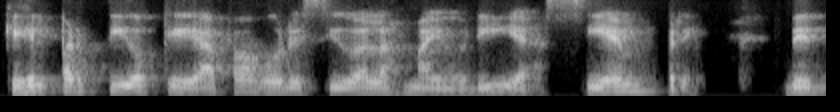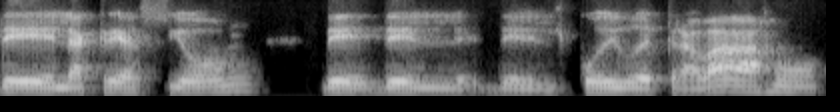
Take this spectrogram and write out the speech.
que es el partido que ha favorecido a las mayorías, siempre, desde la creación del, Código de Trabajo,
